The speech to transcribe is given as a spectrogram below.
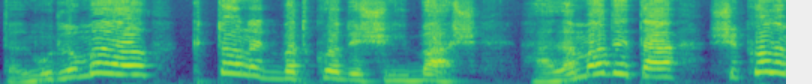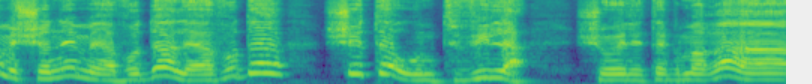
תלמוד לומר, כתונת בת קודש ילבש. הלמדת שכל המשנה מעבודה לעבודה שטעון טבילה. שואלת הגמרא,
